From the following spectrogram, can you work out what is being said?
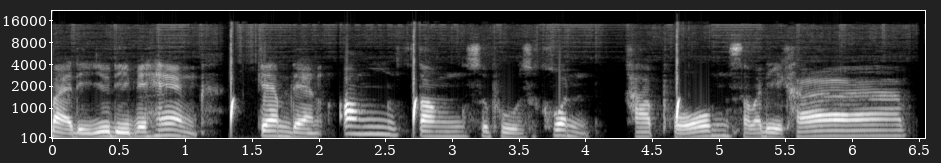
บายดีอยู่ดีไม่แห้ง แก้มแดงอ่องตองสุภูสุขคนครับผม สวัสดีครับ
